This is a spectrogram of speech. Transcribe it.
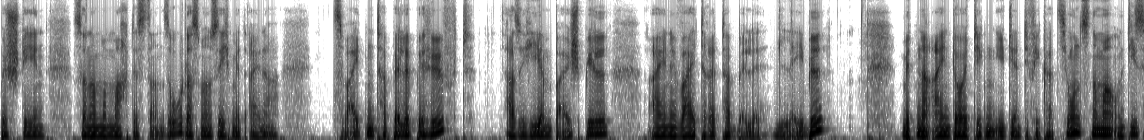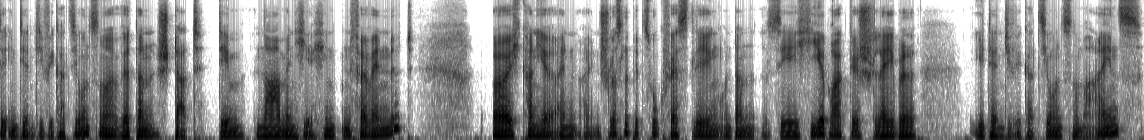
bestehen, sondern man macht es dann so, dass man sich mit einer zweiten Tabelle behilft. Also hier im Beispiel eine weitere Tabelle Label mit einer eindeutigen Identifikationsnummer und diese Identifikationsnummer wird dann statt dem Namen hier hinten verwendet ich kann hier einen, einen Schlüsselbezug festlegen und dann sehe ich hier praktisch Label Identifikationsnummer 1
